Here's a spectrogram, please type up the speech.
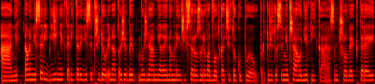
A něk, ale mně se líbí, že některý ty lidi si přijdou i na to, že by možná měli jenom nejdřív se rozhodovat, odkud si to kupujou, protože to se mě třeba hodně týká. Já jsem člověk, který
